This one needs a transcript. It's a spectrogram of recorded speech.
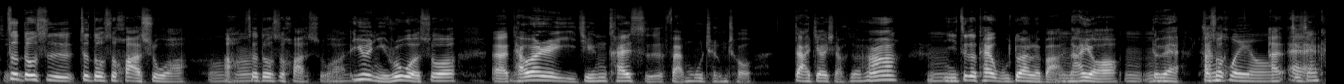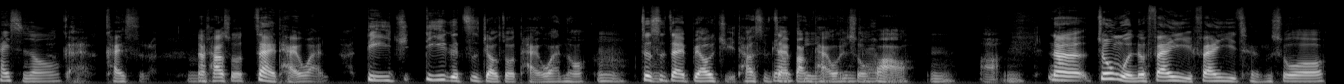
这都是这都是话术哦。啊，这都是话术啊！因为你如果说，呃，台湾人已经开始反目成仇，大家想说啊，你这个太武断了吧？哪有？嗯，对不对？他说会哦，即将开始哦，开始了。那他说在台湾，第一句第一个字叫做台湾哦，嗯，这是在标举，他是在帮台湾说话哦，嗯啊，那中文的翻译翻译成说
